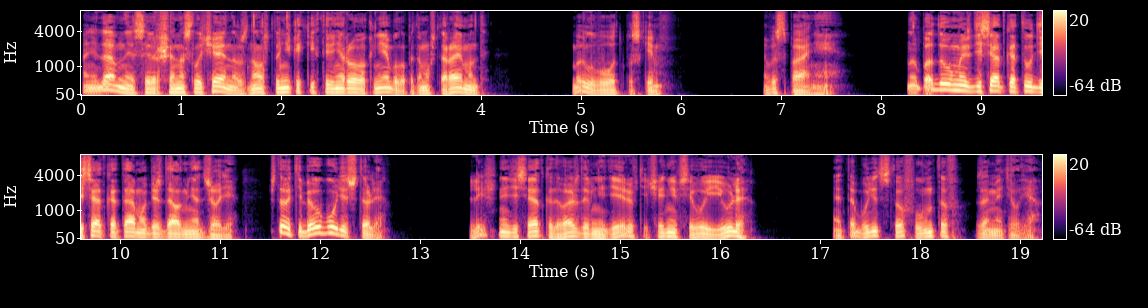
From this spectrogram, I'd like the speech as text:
А недавно я совершенно случайно узнал, что никаких тренировок не было, потому что Раймонд был в отпуске в Испании. «Ну, подумаешь, десятка тут, десятка там», — убеждал меня Джоди. «Что, тебя убудет, что ли?» «Лишняя десятка дважды в неделю в течение всего июля. Это будет сто фунтов», — заметил я.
